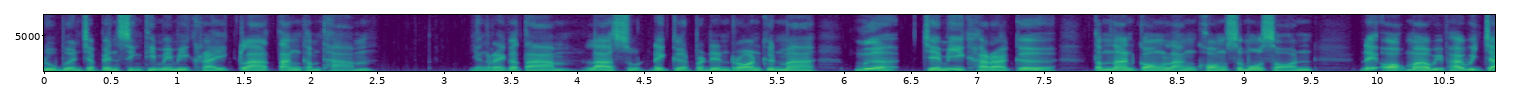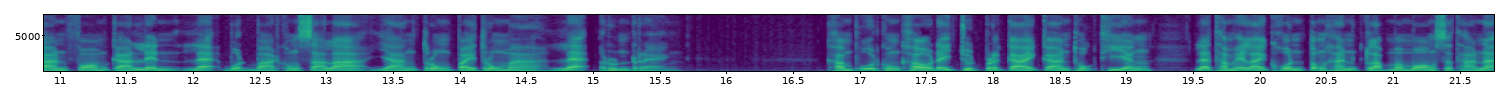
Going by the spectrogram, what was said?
ดูเหมือนจะเป็นสิ่งที่ไม่มีใครกล้าตั้งคำถาม อย่างไรก็ตาม ล่าสุดได้เกิดประเด็นร้อนขึ้นมา เมื่อเจมี่คาราเกอร์ตำนานกองหลังของสโมสร ได้ออกมาวิพากษ์วิจารณ์ฟอร์มการเล่น และบทบาทของซาร่าอย่างตรงไปตรงมาและรุนแรง คำพูดของเขาได้จุดประกายการถกเถียง และทำให้หลายคนต้องหันกลับมามองสถานะ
